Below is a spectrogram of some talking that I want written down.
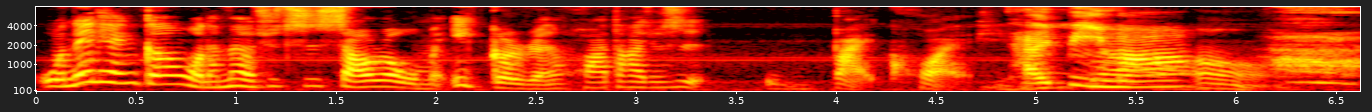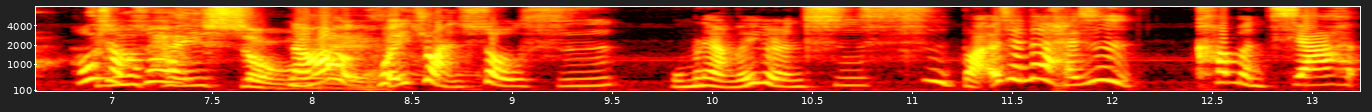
我那天跟我男朋友去吃烧肉，我们一个人花大概就是五百块台币吗？嗯，我想说拍手，然后回转寿司，我们两个一个人吃四百，而且那还是他们家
